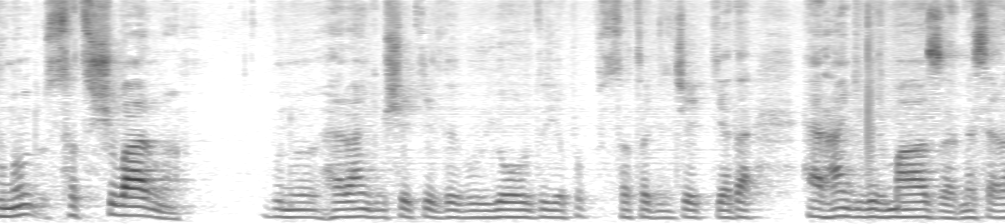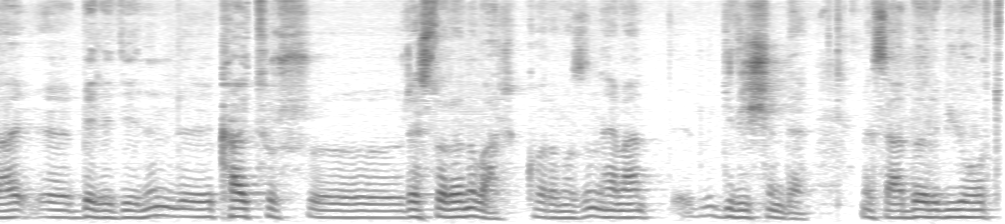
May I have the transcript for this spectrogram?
bunun satışı var mı? Bunu herhangi bir şekilde bu yoğurdu yapıp satabilecek ya da herhangi bir mağaza mesela e, belediyenin e, Kaytur e, restoranı var Koramaz'ın hemen e, girişinde. Mesela böyle bir yoğurt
